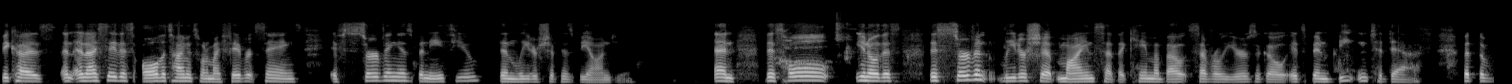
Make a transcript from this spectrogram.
because and, and i say this all the time it's one of my favorite sayings if serving is beneath you then leadership is beyond you. And this whole you know this this servant leadership mindset that came about several years ago it's been beaten to death. But the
